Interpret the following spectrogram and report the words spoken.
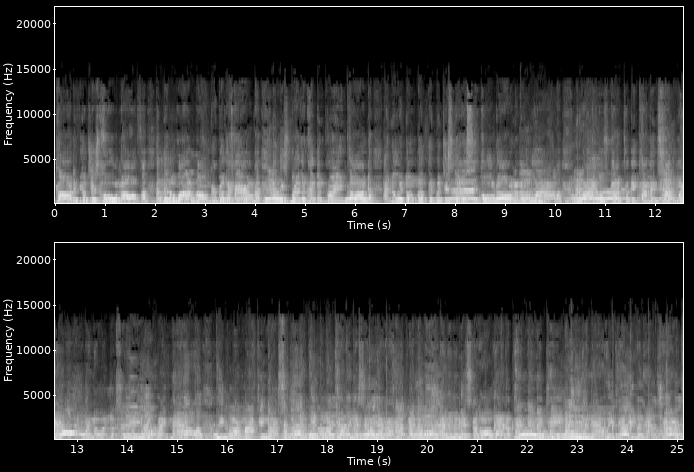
God, if you'll just hold off a little while longer. Brother Harold and these brethren have been praying, God, I know it don't look good, but just let us hold on a little while. Revival's got to be coming somewhere. I know it looks a little bleak right now. People are mocking us, and people are telling us it'll never happen. And in the midst of all that, a pandemic came, and now we can't even have church.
